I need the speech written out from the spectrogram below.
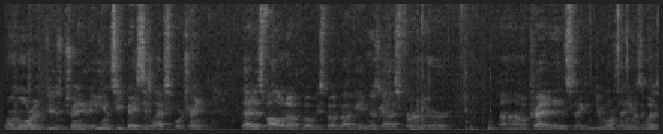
One more infusing training, the EMC basic life support training. That is following up with what we spoke about, getting those guys further um, accredited so they can do more things. What is,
